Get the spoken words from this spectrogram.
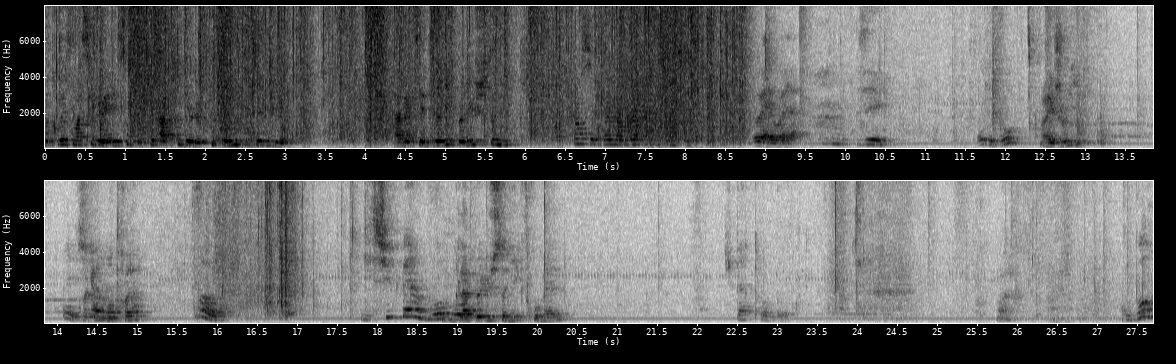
Retrouvez ce mois-ci le hérisson le plus rapide et le plus connu du jeu vidéo. Avec cette jolie peluche Sonic. Non, c'est pas normal qu'il tient son pied. Ouais, voilà. C'est... Oh, il est beau. Ouais, joli. Oh, il est super Regarde, montre-la. Oh. Il est super beau. Donc beau. La peluche Sonic, trop belle. Super trop beau. Voilà. Beau.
